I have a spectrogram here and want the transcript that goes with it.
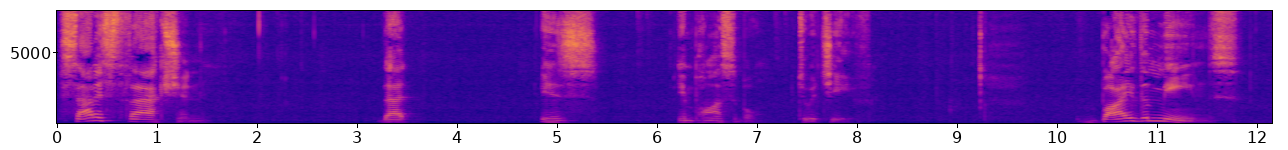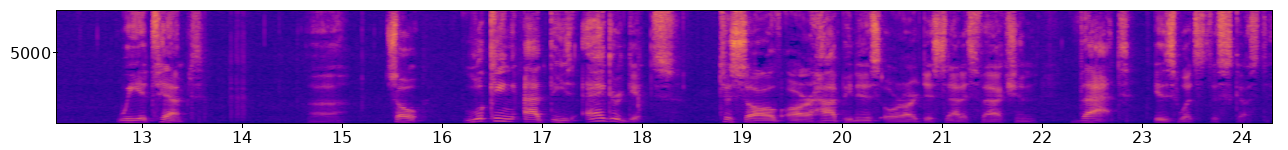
satisfaction that is impossible to achieve. By the means we attempt, uh, so looking at these aggregates to solve our happiness or our dissatisfaction, that is what's disgusting.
